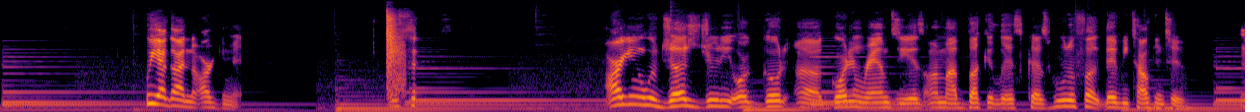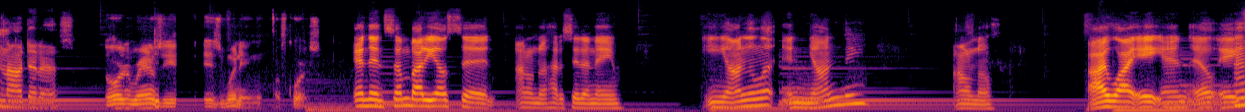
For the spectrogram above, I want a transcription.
who y'all got in an argument? Arguing with Judge Judy or Go- uh, Gordon Ramsay is on my bucket list because who the fuck they be talking to? No, that is. Gordon Ramsay is winning, of course. And then somebody else said, I don't know how to say that name. Iyanla Iyanli? I don't know. I Y A N L A.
